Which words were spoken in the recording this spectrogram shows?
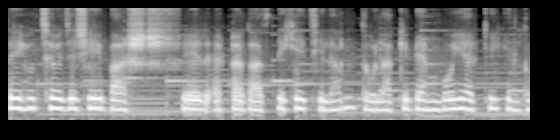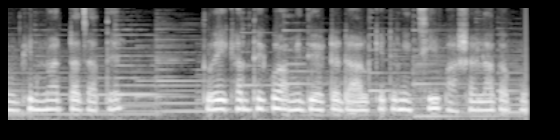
তো এই হচ্ছে ওই যে সেই বাঁশের একটা গাছ দেখিয়েছিলাম। তো লাকি ব্যাম্বই আর কি, কিন্তু ভিন্ন একটা জাতের। তো এখান থেকেও আমি দু একটা ডাল কেটে নিচ্ছি, বাসায় লাগাবো।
